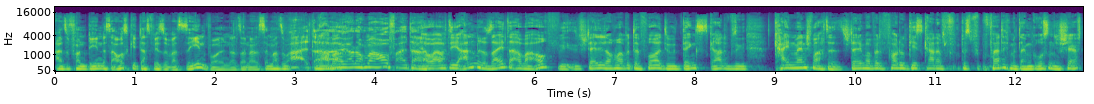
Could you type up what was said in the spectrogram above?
also von denen das ausgeht, dass wir sowas sehen wollen, sondern es ist immer so, Alter, Ja, aber- hör doch mal auf, Alter. Ja, aber auch die andere Seite, aber auch, stell dir doch mal bitte vor, du denkst gerade, kein Mensch macht das. Stell dir mal bitte vor, du gehst gerade, bist fertig mit deinem großen Geschäft,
